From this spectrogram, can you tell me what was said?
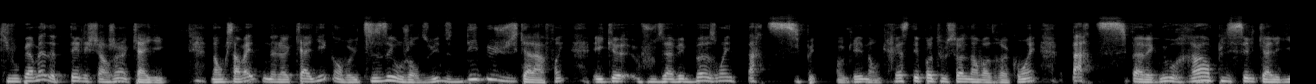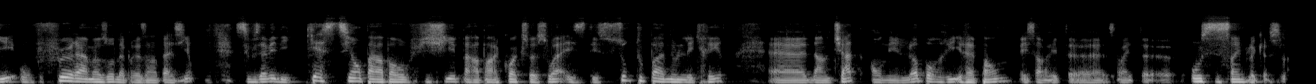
qui vous permet de télécharger un cahier. Donc, ça va être le cahier qu'on va utiliser aujourd'hui du début jusqu'à la fin et que vous avez besoin de participer. OK? Donc, restez pas tout seul dans votre coin. Participez avec nous. Remplissez le cahier au fur et à mesure de la présentation. Si vous avez des questions par rapport au fichier, par rapport à quoi que ce soit, n'hésitez surtout pas à nous l'écrire euh, dans le chat. On est là pour y répondre et ça va être, euh, ça va être euh, aussi simple que cela.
